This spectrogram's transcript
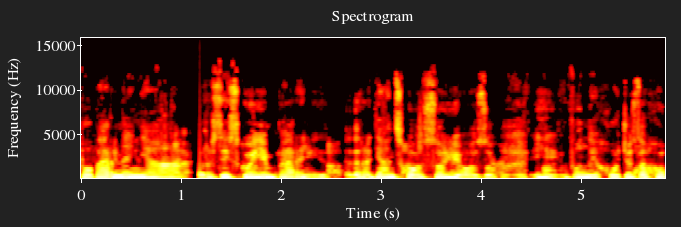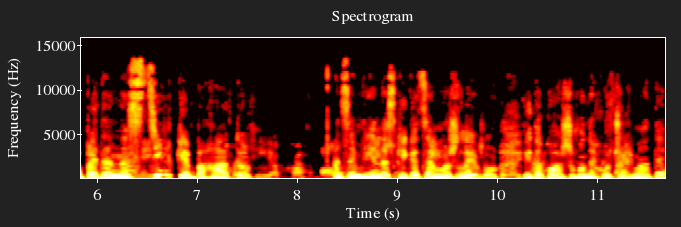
повернення Російської імперії Радянського Союзу, і вони хочуть захопити настільки багато землі, наскільки це можливо, і також вони хочуть мати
